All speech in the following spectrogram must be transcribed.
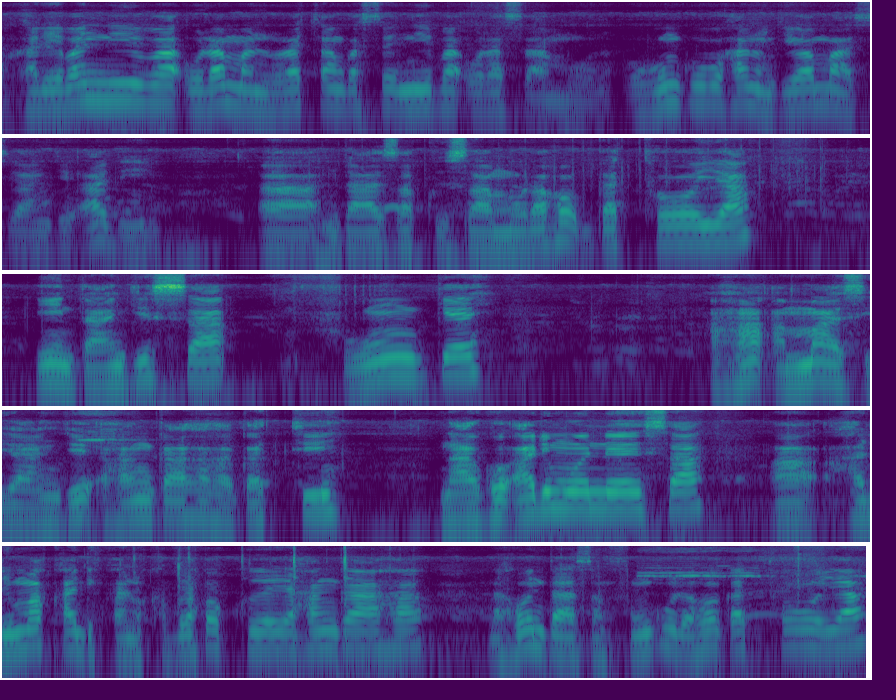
ukareba niba uramanura cyangwa se niba urazamura. Ubu ngubu hano ngewe amazi yanjye ari ndaza kuzamuraho gatoya yindangiza mfunge aha amazi yanjye ahangaha hagati ntabwo arimo neza harimo akandi kantu kabura ko kuya ahangaha naho ndaza mfungureho gatoya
